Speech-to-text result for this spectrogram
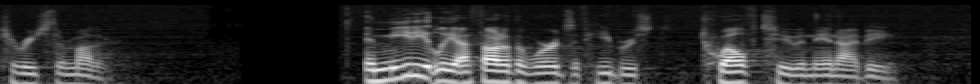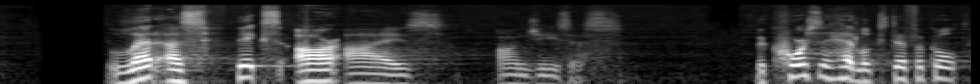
to reach their mother. Immediately, I thought of the words of Hebrews 12:2 in the NIV. Let us fix our eyes on Jesus. The course ahead looks difficult,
